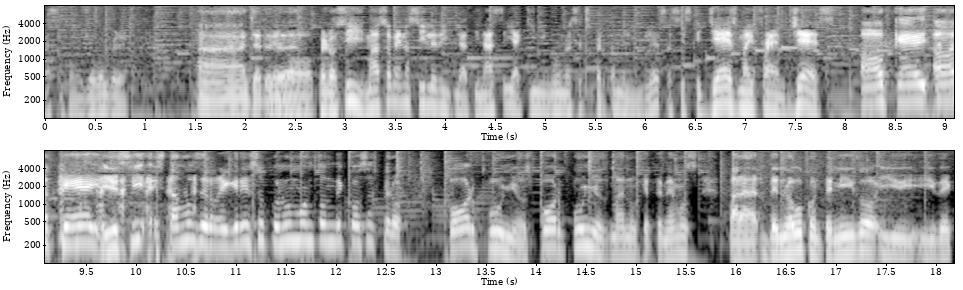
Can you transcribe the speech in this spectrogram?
Así como yo volveré. Ah, ya, ya, ya. Pero, pero sí, más o menos sí le, di- le atinaste y aquí ninguno es experto en el inglés. Así es que yes, my friend, yes. Ok, ok. Y sí, estamos de regreso con un montón de cosas, pero por puños, por puños, Manu, que tenemos para de nuevo contenido y, y de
